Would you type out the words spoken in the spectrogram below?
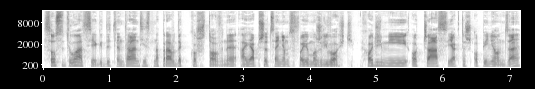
Są sytuacje, gdy ten talent jest naprawdę kosztowny, a ja przeceniam swoje możliwości. Chodzi mi o czas, jak też o pieniądze,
